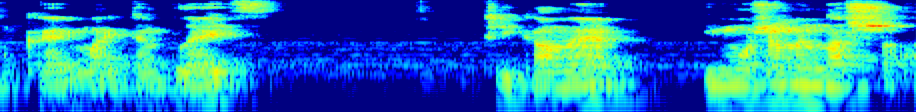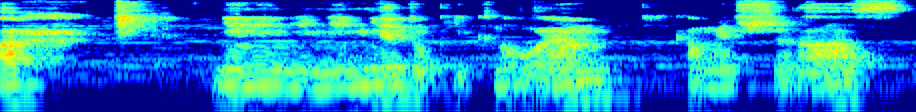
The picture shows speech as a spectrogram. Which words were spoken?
OK, my templates. Klikamy i możemy nasz. Ach, nie, nie, nie, nie, nie to kliknąłem. Klikam jeszcze raz.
